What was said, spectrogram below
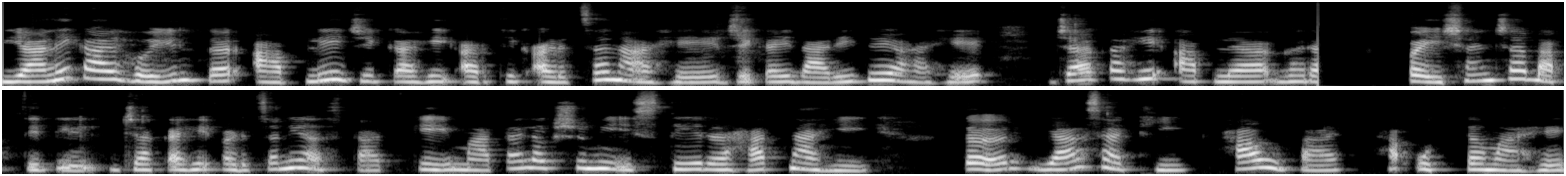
याने काय होईल तर आपली जी काही आर्थिक अडचण आहे जे काही दारिद्र्य आहे ज्या काही आपल्या घरात पैशांच्या बाबतीतील ज्या काही अडचणी असतात की माता लक्ष्मी स्थिर राहत नाही तर यासाठी हा उपाय हा उत्तम आहे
